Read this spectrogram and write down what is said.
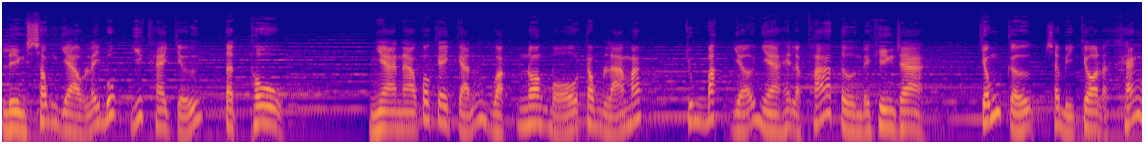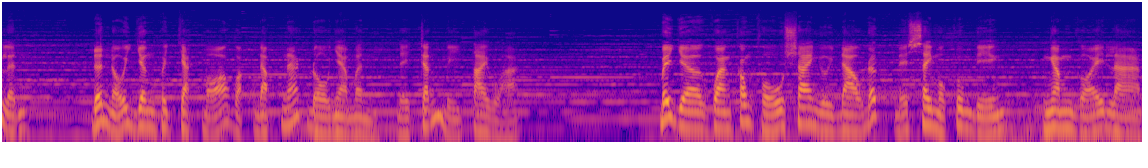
liền xông vào lấy bút viết hai chữ, tịch thu. Nhà nào có cây cảnh hoặc non bộ trong lạ mắt, chúng bắt dở nhà hay là phá tường để khiêng ra. Chống cự sẽ bị cho là kháng lệnh đến nỗi dân phải chặt bỏ hoặc đập nát đồ nhà mình để tránh bị tai họa. Bây giờ hoàng công phụ sai người đào đất để xây một cung điện, ngầm gọi là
